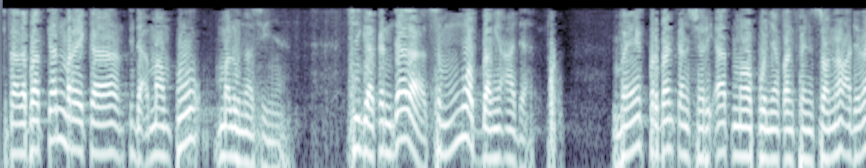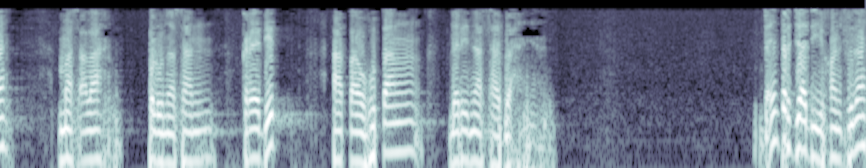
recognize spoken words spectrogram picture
kita dapatkan mereka tidak mampu melunasinya. Sehingga kendala semua bank yang ada, baik perbankan syariat maupun yang konvensional adalah masalah pelunasan kredit atau hutang dari nasabahnya. Dan terjadi khanfilah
